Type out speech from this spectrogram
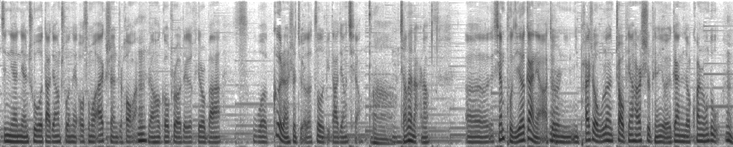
今年年初大疆出那 Osmo Action 之后嘛，嗯。然后 GoPro 这个 Hero 八，我个人是觉得做的比大疆强。啊，嗯。强在哪儿呢？呃，先普及一个概念啊，就是你你拍摄无论照片还是视频，有一个概念叫宽容度，嗯，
